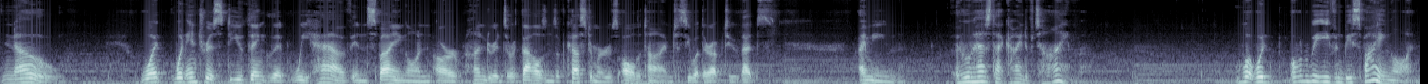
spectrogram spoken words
No. What what interest do you think that we have in spying on our hundreds or thousands of customers all the time to see what they're up to? That's I mean, who has that kind of time? What would what would we even be spying on?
